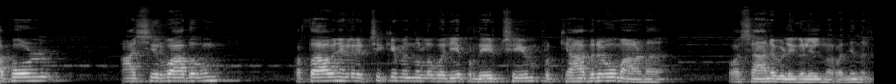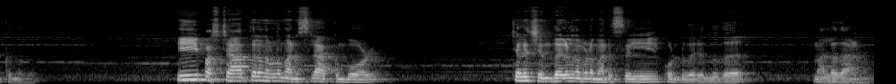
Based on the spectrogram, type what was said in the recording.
അപ്പോൾ ആശീർവാദവും കർത്താവ് ഞങ്ങളെ രക്ഷിക്കുമെന്നുള്ള വലിയ പ്രതീക്ഷയും പ്രഖ്യാപനവുമാണ് ഓശാന വിളികളിൽ നിറഞ്ഞു നിൽക്കുന്നത്. ഈ പശ്ചാത്തലം നമ്മൾ മനസ്സിലാക്കുമ്പോൾ ചില ചിന്തകൾ നമ്മുടെ മനസ്സിൽ കൊണ്ടുവരുന്നത് നല്ലതാണ്.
